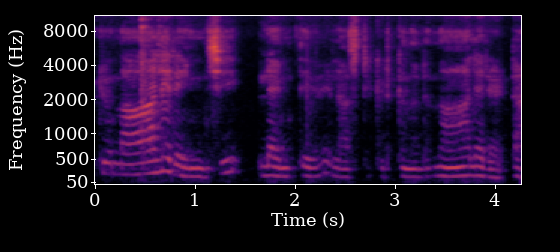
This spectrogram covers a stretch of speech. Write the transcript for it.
ഒരു നാലര ഇഞ്ച് ലെങ്ത്തിൽ ഇലാസ്റ്റിക് എടുക്കുന്നുണ്ട്. നാലര കേട്ടാ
